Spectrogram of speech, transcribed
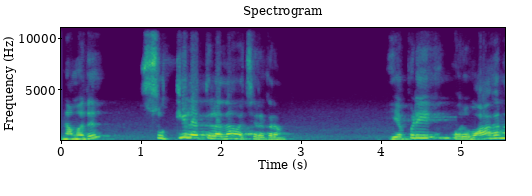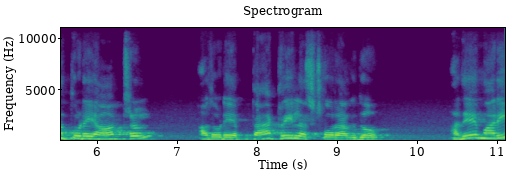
நமது சுக்கிலத்தில் தான் வச்சிருக்கிறோம் எப்படி ஒரு வாகனத்துடைய ஆற்றல் அதோடைய பேட்டரியில் ஸ்டோர் ஆகுதோ அதே மாதிரி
